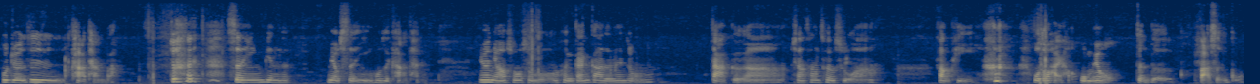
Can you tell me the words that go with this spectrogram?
我觉得是卡痰吧，就是声音变得没有声音，或是卡痰。因为你要说什么很尴尬的那种打嗝啊，想上厕所啊，放屁，我都还好，我没有真的发生过。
